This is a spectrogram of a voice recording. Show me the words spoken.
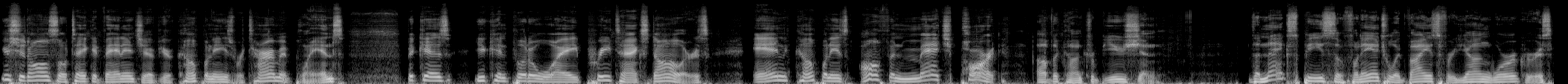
You should also take advantage of your company's retirement plans because you can put away pre tax dollars, and companies often match part of the contribution. The next piece of financial advice for young workers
